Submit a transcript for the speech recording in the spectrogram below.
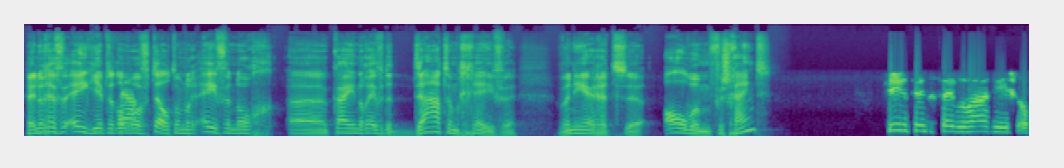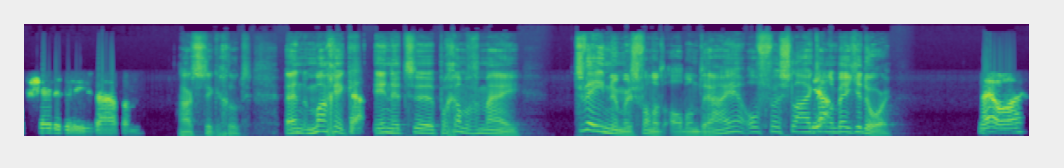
Hey, nog even één, je hebt het al Ja. wel verteld. Om nog even nog, eh, kan je nog even de datum geven wanneer het eh, album verschijnt? 24 februari is de officiële release datum. Hartstikke goed. En mag ik Ja. in het eh, programma van mij twee nummers van het album draaien? Of eh, sla ik Ja. dan een beetje door? Nee hoor,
